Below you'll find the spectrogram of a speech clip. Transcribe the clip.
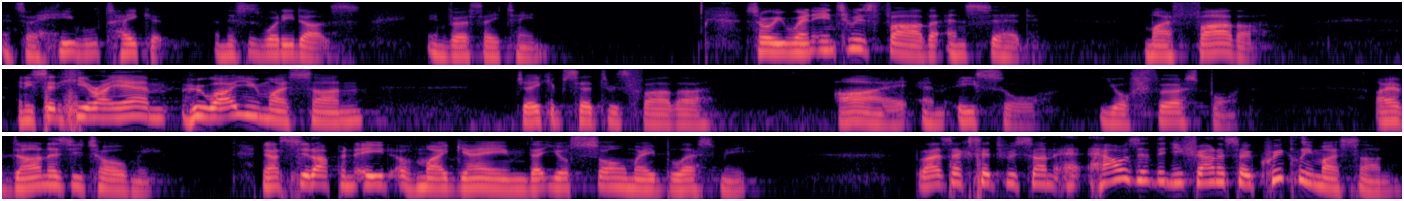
And so he will take it. And this is what he does in verse 18. So he went into his father and said, My father. And he said, Here I am. Who are you, my son? Jacob said to his father, I am Esau, your firstborn. I have done as you told me. Now sit up and eat of my game, that your soul may bless me. But Isaac said to his son, How is it that you found it so quickly, my son?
